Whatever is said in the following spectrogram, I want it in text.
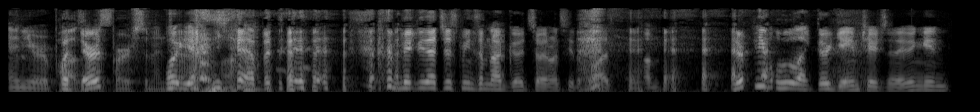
and you're a positive person. In Well, yeah, yeah, but maybe that just means I'm not good, so I don't see the flaws. Um, there are people who like they're game changers. They've been game,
